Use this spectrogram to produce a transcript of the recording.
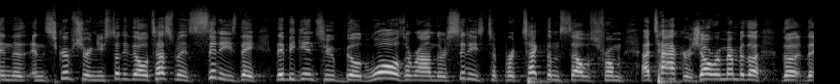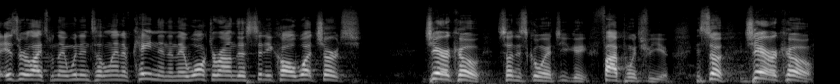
in, the, in scripture and you study the Old Testament cities, they, they begin to build walls around their cities to protect themselves from attackers. Y'all remember the, the, the Israelites when they went into the land of Canaan and they walked around this city called what church? Jericho. Sunday school. You get five points for you. So Jericho.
